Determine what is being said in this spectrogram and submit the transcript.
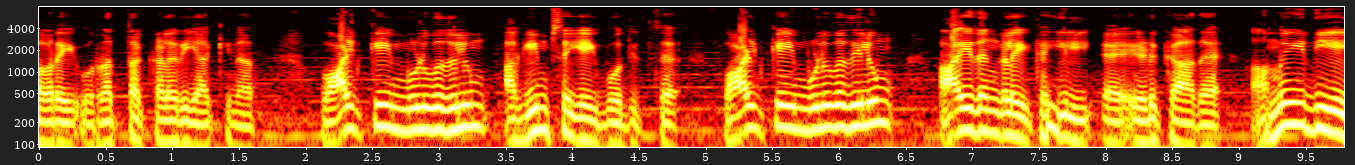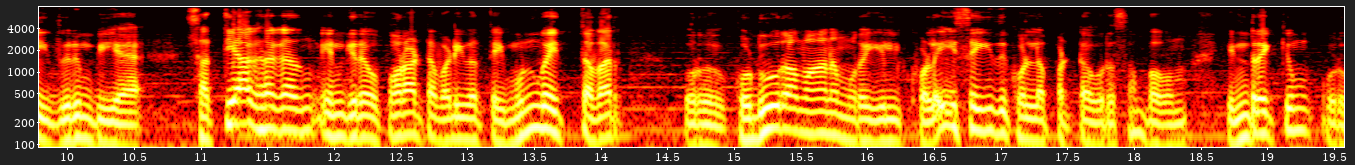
அவரை ஒரு இரத்த களரியாக்கினார். வாழ்க்கை முழுவதிலும் அகிம்சையை போதித்த வாழ்க்கை முழுவதிலும் ஆயுதங்களை கையில் எடுக்காத அமைதியை விரும்பிய சத்தியாகிரகம் என்கிற போராட்ட வடிவத்தை முன்வைத்தவர் ஒரு கொடூரமான முறையில் கொலை செய்து கொள்ளப்பட்ட ஒரு சம்பவம் இன்றைக்கும் ஒரு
